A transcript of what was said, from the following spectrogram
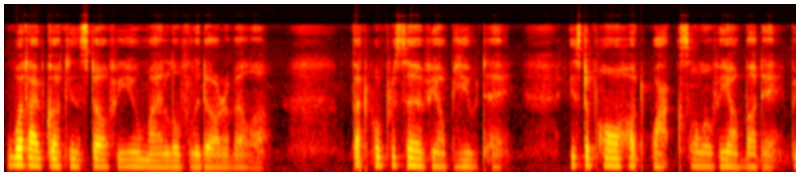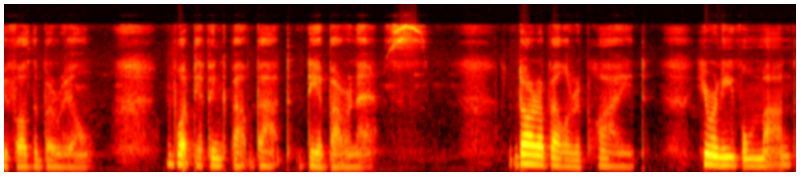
What I've got in store for you, my lovely Dorabella, that will preserve your beauty is to pour hot wax all over your body before the burial. What do you think about that, dear Baroness? Dorabella replied, You're an evil man,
